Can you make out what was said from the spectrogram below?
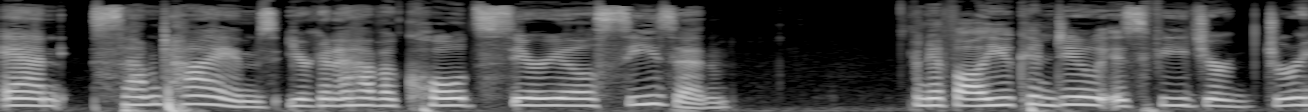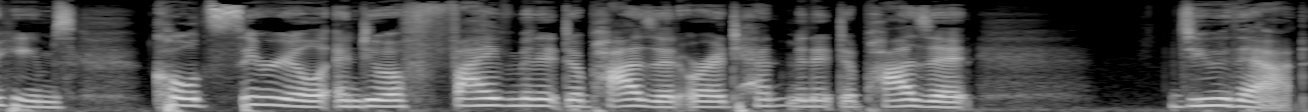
And sometimes you're to have a cold cereal season. And if all you can do is feed your dreams cold cereal and do a five minute deposit or a 10 minute deposit, do that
